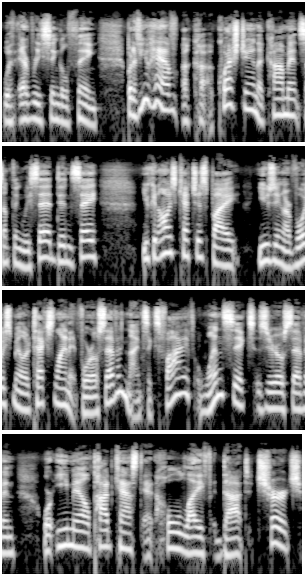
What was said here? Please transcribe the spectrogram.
with every single thing. But if you have a, a question, a comment, something we said, didn't say, you can always catch us by using our voicemail or text line at 407 965 1607 or email podcast at wholelife.church.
